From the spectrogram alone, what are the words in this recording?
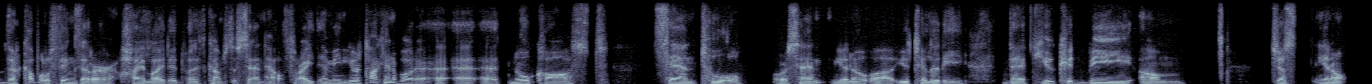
there are a couple of things that are highlighted when it comes to SAN Health, right? I mean, you're talking about a, a, a no cost SAN tool or SAN, you know, uh, utility that you could be um, just you know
